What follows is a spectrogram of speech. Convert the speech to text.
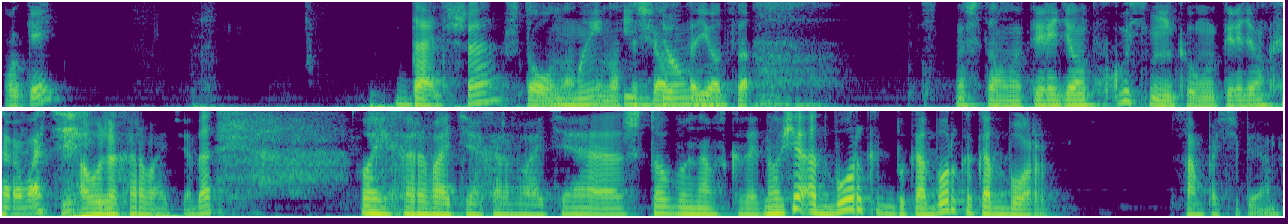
Окей. Дальше. Что у нас? у нас идем... еще остается... Ну что, мы перейдем к вкусненькому, мы перейдем к Хорватии. А уже Хорватия, да? Ой, Хорватия, Хорватия. Что бы нам сказать? Ну, вообще, отбор как бы отбор как отбор. Сам по себе.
